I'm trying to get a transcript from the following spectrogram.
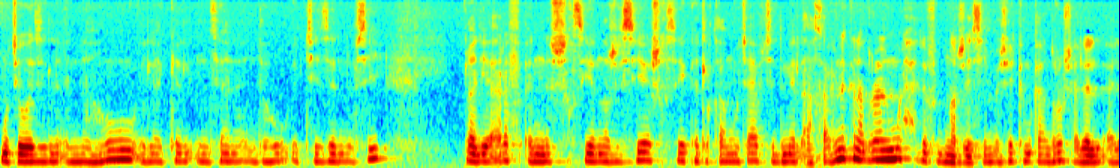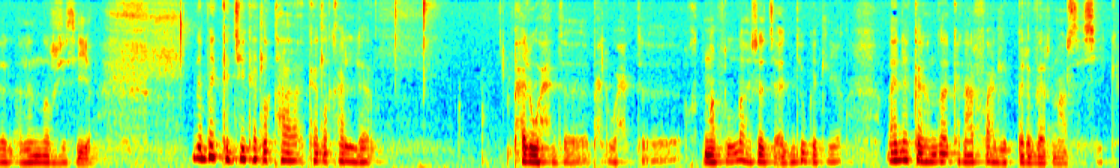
متوازن لأنه إلا كان الإنسان عنده اتزان نفسي غادي يعرف أن الشخصية النرجسية وشخصية كتلقى متعة في تدمير الآخر. هنا كنهضروا على المنحرف النرجسي ماشي؟ كما كنهضروش على, على النرجسية. دابا كتجي كتلقى كتلقى بحال واحد بحال واحد اختنا في الله جات عندي وقالت لي أنا كنهضر كنعرف واحد ال pervers narcissique.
